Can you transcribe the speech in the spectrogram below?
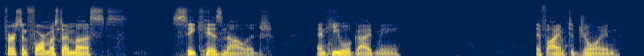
First and foremost, I must seek his knowledge, and he will guide me if I am to join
